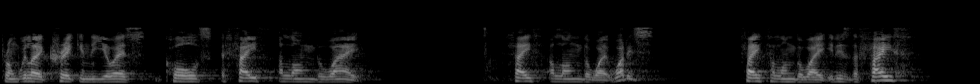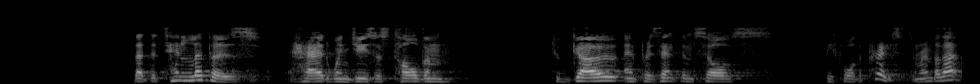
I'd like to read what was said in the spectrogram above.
from Willow Creek in the US calls faith along the way. Faith along the way. What is faith along the way? It is the faith that the ten lepers had when Jesus told them to go and present themselves before the priest. Remember that?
